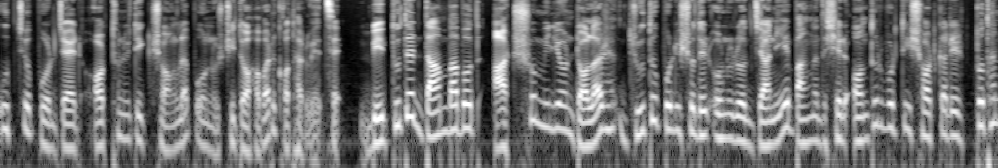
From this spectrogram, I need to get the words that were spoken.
উচ্চ পর্যায়ের অর্থনৈতিক সংলাপ অনুষ্ঠিত হবার কথা রয়েছে। বিদ্যুতের দাম বাবদ আটশো মিলিয়ন ডলার দ্রুত পরিশোধের অনুরোধ জানিয়ে বাংলাদেশের অন্তর্বর্তী সরকারের প্রধান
